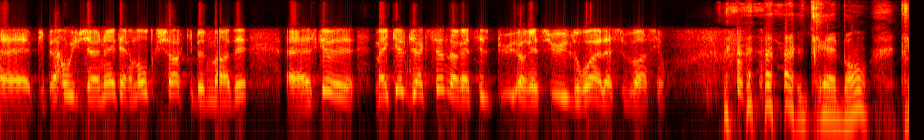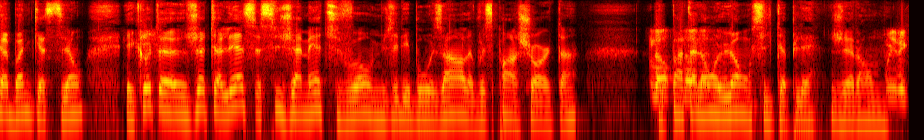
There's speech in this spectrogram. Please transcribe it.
Euh, puis ah oui, j'ai un internaute Richard qui me demandait euh, est-ce que Michael Jackson aurait-il pu aurait-il eu le droit à la subvention? très bon, très bonne question. Écoute, euh, je te laisse si jamais tu vas au musée des Beaux-Arts, c'est pas en short, hein? Non. pantalon long, s'il te plaît, Jérôme. Oui, avec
